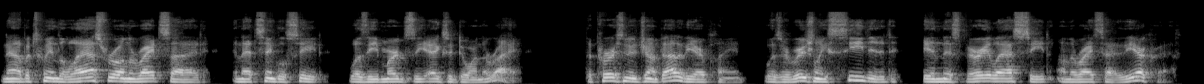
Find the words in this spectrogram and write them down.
Now, between the last row on the right side and that single seat was the emergency exit door on the right. The person who jumped out of the airplane was originally seated in this very last seat on the right side of the aircraft.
